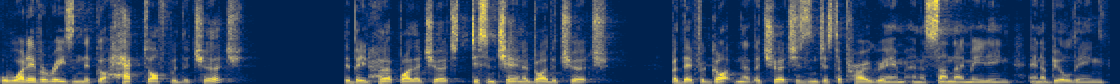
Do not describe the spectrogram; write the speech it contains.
For whatever reason, they've got hacked off with the church They've been hurt by the church, disenchanted by the church, but they've forgotten that the church isn't just a program and a Sunday meeting and a building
